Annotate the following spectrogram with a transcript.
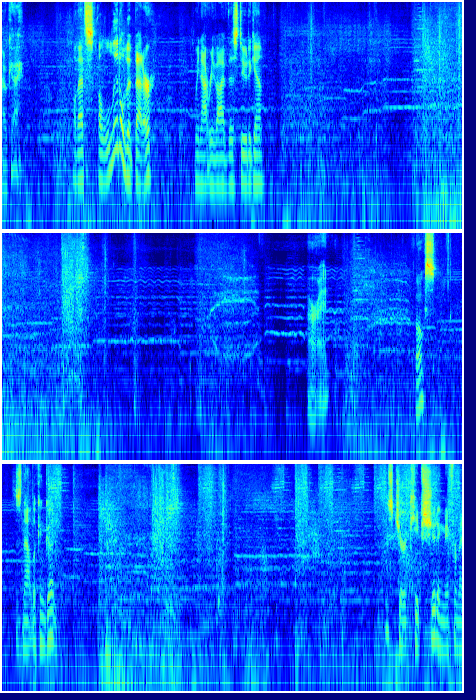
Okay. Well, that's a little bit better. Can we not revive this dude again? All right. Folks, this is not looking good. This jerk keeps shooting me from a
